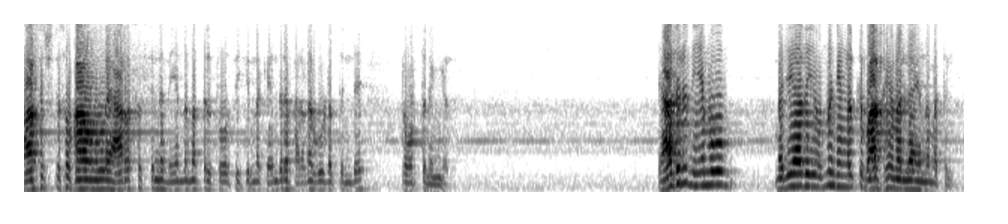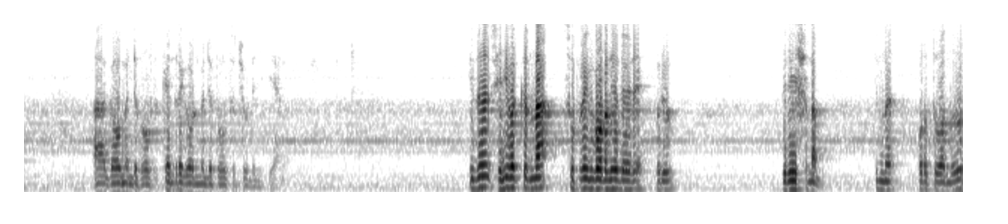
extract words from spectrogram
ഫാസിസ്റ്റ് സ്വഭാവമുള്ള ആർ എസ് എസിന്റെ നിയന്ത്രണത്തിൽ പ്രവർത്തിക്കുന്ന കേന്ദ്ര ഭരണകൂടത്തിന്റെ പ്രവർത്തനങ്ങൾ. യാതൊരു നിയമവും മര്യാദയും ഒന്നും ഞങ്ങൾക്ക് ബാധകമല്ല എന്ന മട്ടിൽ ആ ഗവൺമെന്റ് കേന്ദ്ര ഗവൺമെന്റ് പ്രവർത്തിച്ചുകൊണ്ടിരിക്കുകയാണ്. ഇത് ശരിവെക്കുന്ന സുപ്രീം കോടതിയുടെ ഒരു ഒരു നിരീക്ഷണം ഇന്ന് പുറത്തു വന്നത്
